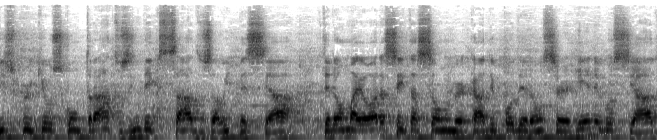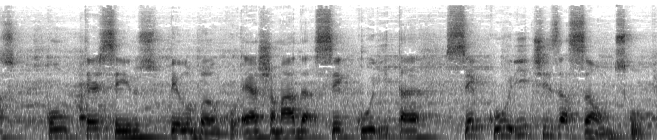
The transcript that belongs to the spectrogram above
Isso porque os contratos indexados ao IPCA terão maior aceitação no mercado e poderão ser renegociados com terceiros pelo banco. É a chamada securita, securitização. Desculpe.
